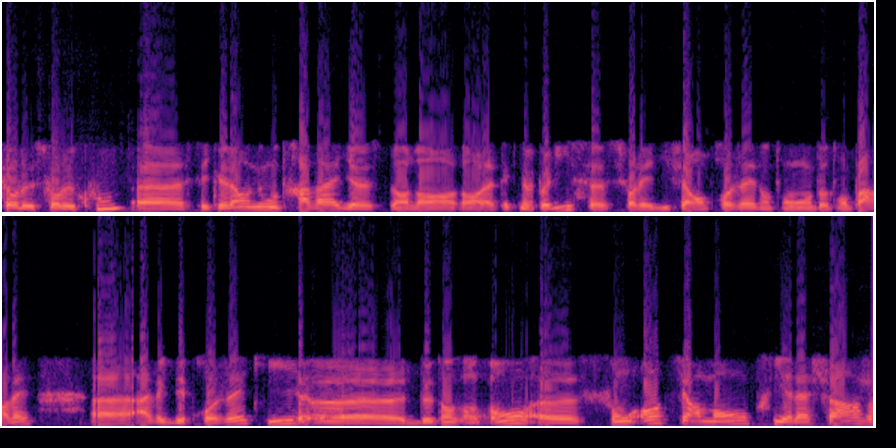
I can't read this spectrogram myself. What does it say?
sur le sur le coup, euh, c'est que là, nous, on travaille dans, dans, dans, la Technopolis sur les différents projets dont on dont on parlait, avec des projets qui, de temps en temps, sont entièrement pris à la charge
